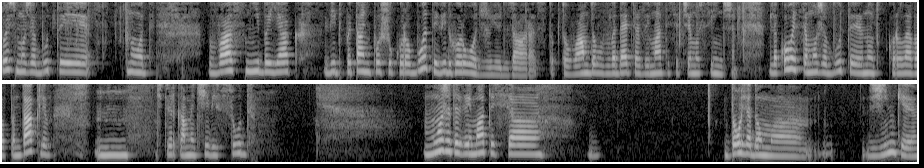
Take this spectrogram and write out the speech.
Хтось може бути, ну от, вас ніби як від питань пошуку роботи відгороджують зараз. Тобто вам доведеться займатися чимось іншим. Для когось це може бути ну, королева Пентаклів, четвірка мечів і суд. Можете займатися доглядом е, жінки,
